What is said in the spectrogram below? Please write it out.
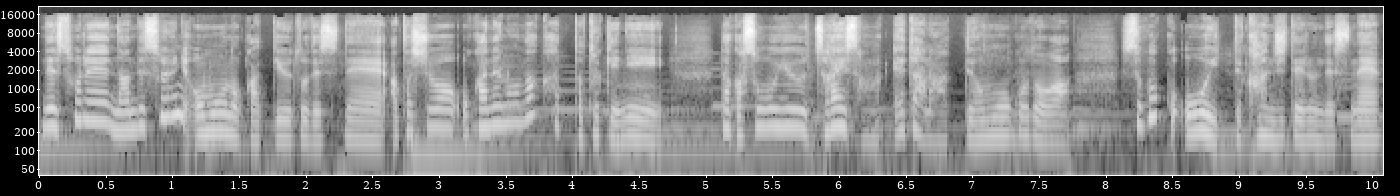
で、それなんでそういうふうに思うのかっていうとですね、私はお金のなかった時に、なんかそういう財産得たなって思うことがすごく多いって感じてるんですね。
